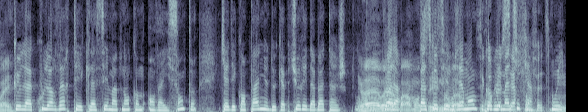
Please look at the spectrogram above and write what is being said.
Ouais. que la couleur verte est classée maintenant comme envahissante, qu'il y a des campagnes de capture et d'abattage. Ouais, ouais, Voilà, apparemment, parce que c'est vraiment C'est comme le problématique. cerf, en fait. Oui, Mm.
